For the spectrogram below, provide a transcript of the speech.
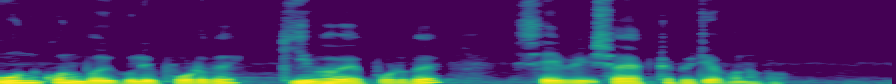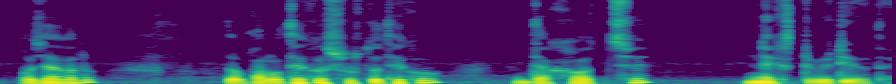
কোন কোন বইগুলি পড়বে, কীভাবে পড়বে, সেই বিষয়ে একটা ভিডিও বানাবো। বোঝা গেল? তো ভালো থেকো, সুস্থ থেকো। দেখা হচ্ছে নেক্সট ভিডিওতে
